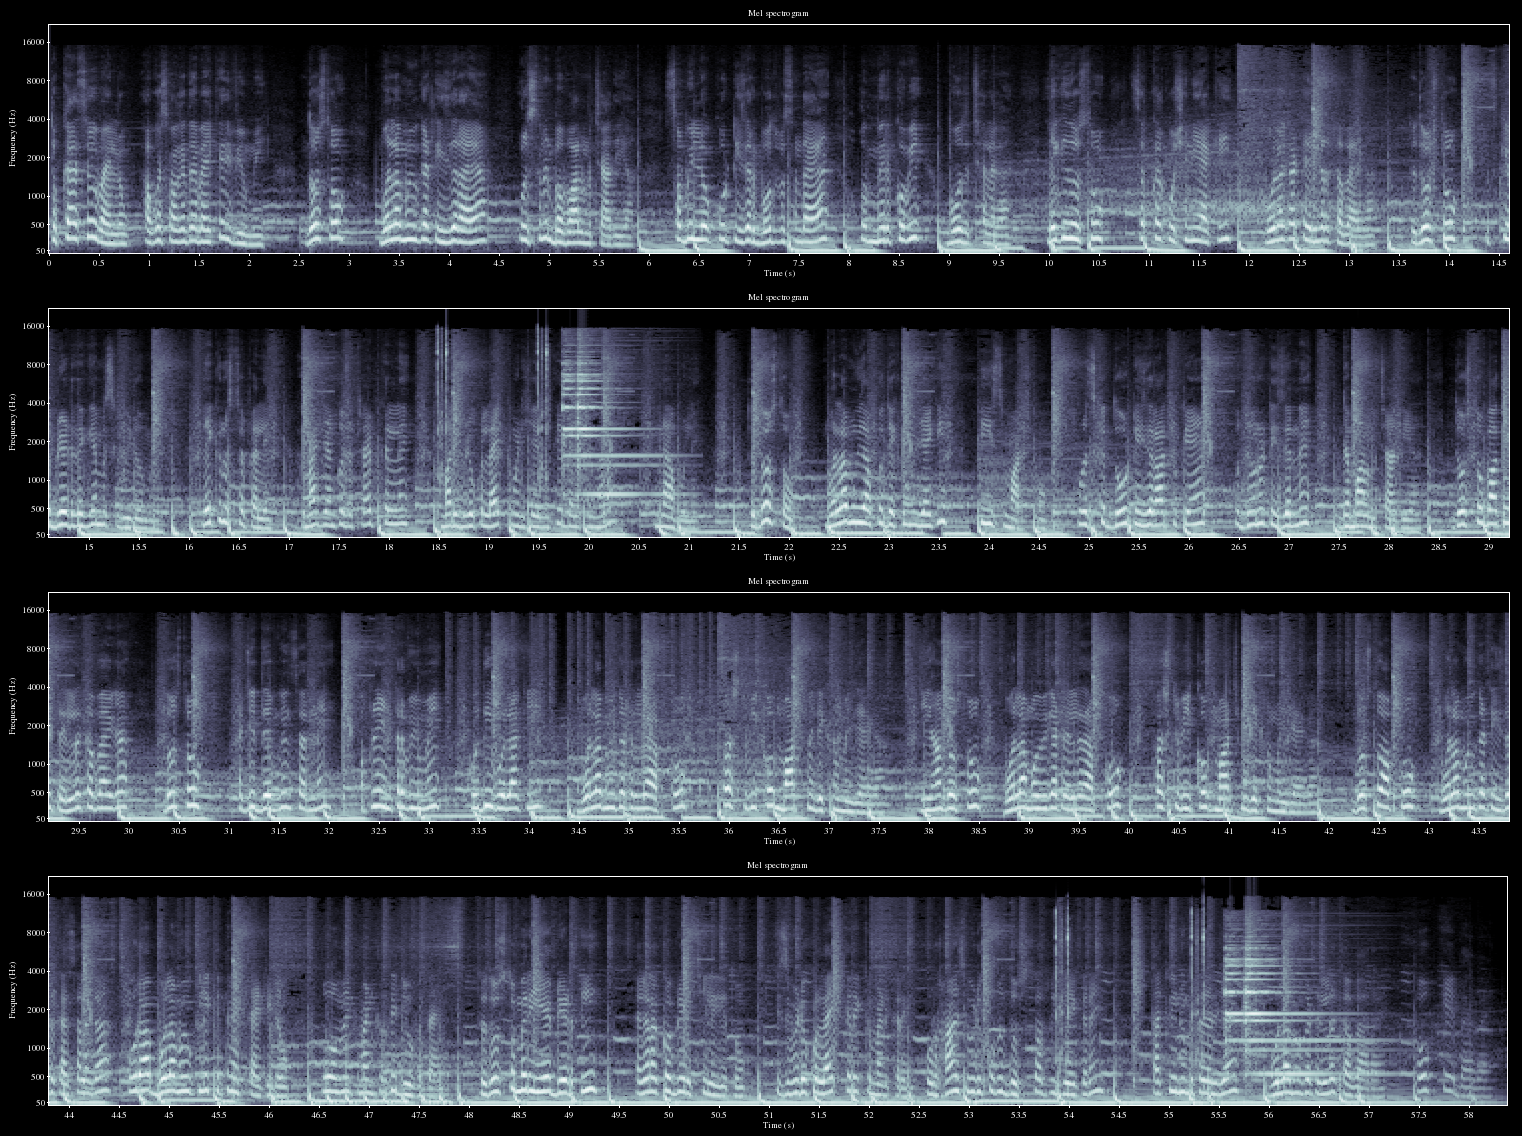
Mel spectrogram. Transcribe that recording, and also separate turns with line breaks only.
तो कैसे हो भाई लोग? आपका स्वागत है भाई के रिव्यू में। दोस्तों बोला मूवी का टीजर आया और उसने बवाल मचा दिया। सभी लोग को टीजर बहुत पसंद आया और मेरे को भी बहुत अच्छा लगा। लेकिन दोस्तों, सबका क्वेश्चन ये है कि बोला का ट्रेलर कब आएगा? तो दोस्तों, उसकी अपडेट देंगे हम इस वीडियो में। लेकिन उससे पहले हमारे चैनल को सब्सक्राइब कर लें, हमारी वीडियो को लाइक कमेंट शेयर करके बेल आइकन ना भूलें। तो दोस्तों बोला मूवी आपको देखने मिल जाएगी तीस मार्च को और इसके दो टीजर आ चुके हैं और दोनों टीजर ने धमाल मचा दिया। दोस्तों, बात ये ट्रेलर कब आएगा? दोस्तों अजय देवगन सर ने अपने इंटरव्यू में खुद ही बोला कि बोला मूवी का ट्रेलर आपको फ़र्स्ट वीक ऑफ़ मार्च में देखने को मिल जाएगा। जी हाँ दोस्तों बोला मूवी का ट्रेलर आपको फ़र्स्ट वीक ऑफ़ मार्च में देखने को मिल जाएगा। दोस्तों, आपको बोला मूवी का टीजर कैसा लगा और आप बोला मूवी के लिए कितने एक्साइटेड हो, वो हमें कमेंट करके ज़रूर बताएँ। तो दोस्तों, मेरी ये अपडेट थी। अगर आपको अपडेट अच्छी लगी तो इस वीडियो को लाइक करें कमेंट करें और हाँ इस वीडियो को अपने दोस्तों साथ भी शेयर करें ताकि उन्हें पता चल जाए बोला मूवी का ट्रेलर कब आ रहा है। Okay bye bye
